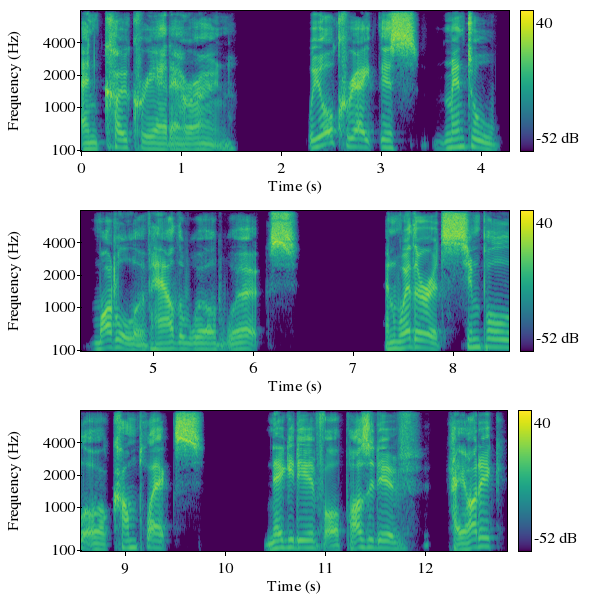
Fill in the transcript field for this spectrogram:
and co create our own. We all create this mental model of how the world works. And whether it's simple or complex, negative or positive, chaotic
